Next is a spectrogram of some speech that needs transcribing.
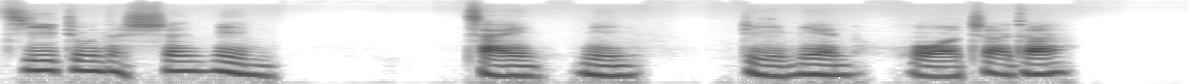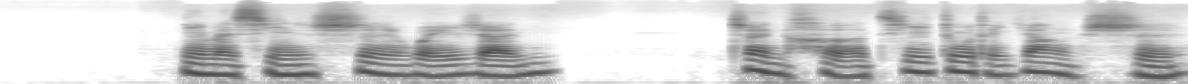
基督的生命。在你里面活着的，你们行事为人正合基督的样式，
